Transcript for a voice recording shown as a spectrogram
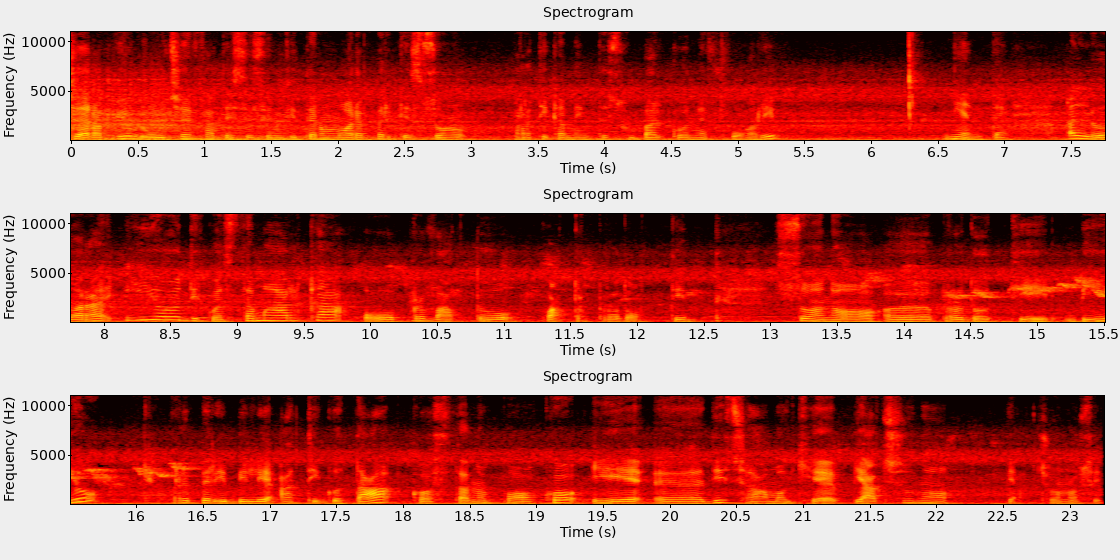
C'era più luce, infatti se sentite rumore perché sono praticamente sul balcone fuori niente. Allora io di questa marca ho provato quattro prodotti. Sono eh, prodotti bio reperibili a Tigotà costano poco e eh, diciamo che piacciono piacciono sì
